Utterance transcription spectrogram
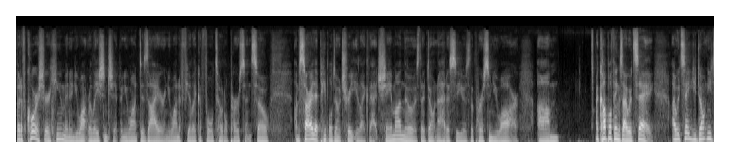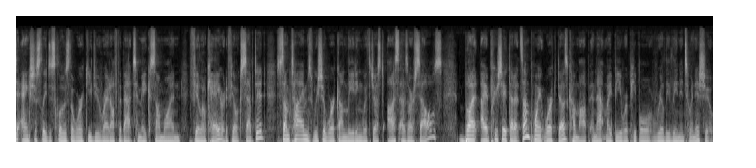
But of course, you're a human and you want relationship and you want desire and you want to feel like a full, total person. So I'm sorry that people don't treat you like that. Shame on those that don't know how to see you as the person you are. Um, a couple things I would say. I would say you don't need to anxiously disclose the work you do right off the bat to make someone feel okay or to feel accepted. Sometimes we should work on leading with just us as ourselves. But I appreciate that at some point work does come up, and that might be where people really lean into an issue.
